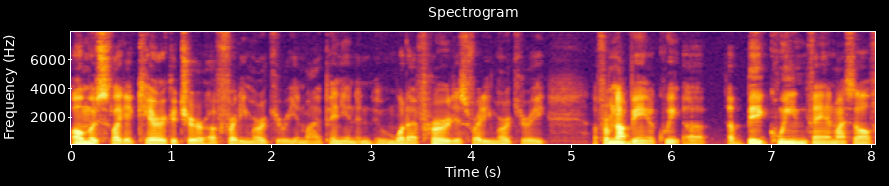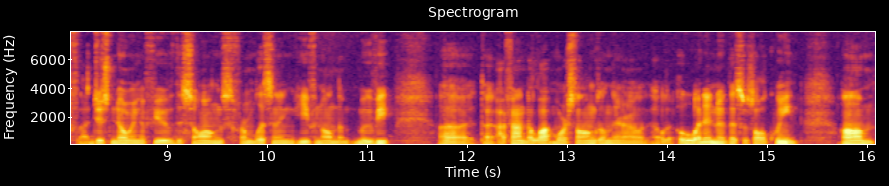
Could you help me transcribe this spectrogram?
almost like a caricature of Freddie Mercury, in my opinion. And, and what I've heard is Freddie Mercury, from not being a Queen, uh, a big Queen fan myself, uh, just knowing a few of the songs from listening, even on the movie, uh, I found a lot more songs on there. I was, oh, I didn't know this was all Queen. Um,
